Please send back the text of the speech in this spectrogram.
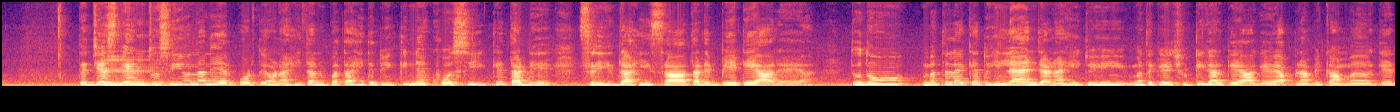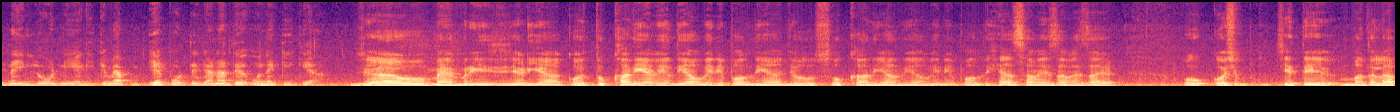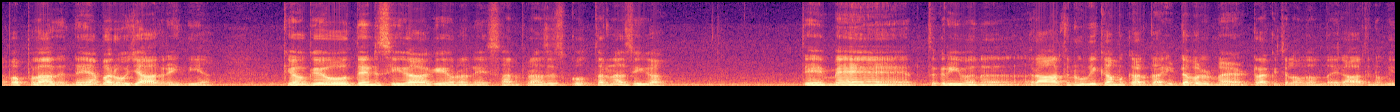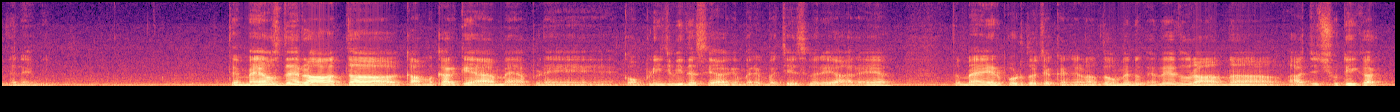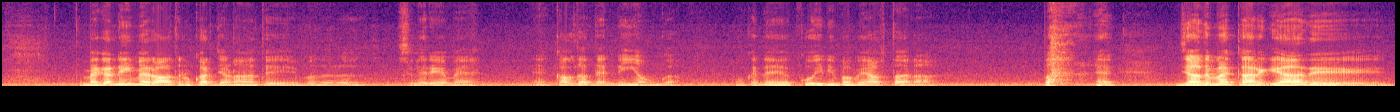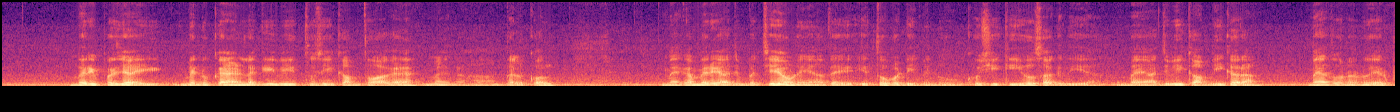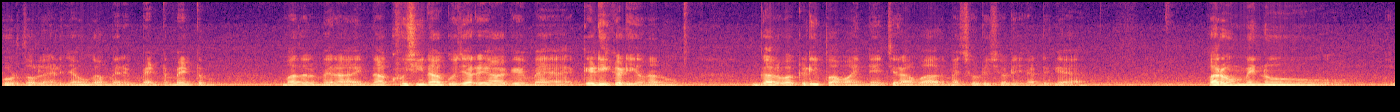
ਤੇ ਜਿਸ ਦਿਨ ਤੁਸੀਂ ਉਹਨਾਂ ਨੇ 에어ਪੋਰਟ ਤੇ ਆਉਣਾ ਸੀ ਤੁਹਾਨੂੰ ਪਤਾ ਸੀ ਤੇ ਤੁਸੀਂ ਕਿੰਨੇ ਖੁਸ਼ ਸੀ ਕਿ ਤੁਹਾਡੇ ਸਰੀਰ ਦਾ ਹੀ ਸਾਹ ਤੁਹਾਡੇ ਬੇਟੇ ਆ ਰਹੇ ਆ। ਤਦੋਂ ਮਤਲਬ ਕਿ ਤੁਸੀਂ ਲੈਣ ਜਾਣਾ ਸੀ ਤੁਸੀਂ ਮਤਲਬ ਕਿ ਛੁੱਟੀ ਕਰਕੇ ਆ ਗਏ ਆਪਣਾ ਵੀ ਕੰਮ ਕਿ ਨਹੀਂ ਲੋੜ ਨਹੀਂ ਹੈਗੀ ਕਿ ਮੈਂ 에어ਪੋਰਟ ਤੇ ਜਾਣਾ ਤੇ ਉਹਨੇ ਕੀ ਕਿਹਾ? ਜੇ ਉਹ ਮੈਮਰੀਜ਼ ਜਿਹੜੀਆਂ ਕੁਝ ਦੁੱਖਾਂ ਦੀਆਂ ਵੀ ਹੁੰਦੀਆਂ, ਉਹ ਵੀ ਨਹੀਂ ਭੁੱਲਦੀਆਂ, ਜੋ ਸੁੱਖਾਂ ਦੀਆਂ ਹੁੰਦੀਆਂ, ਉਹ ਵੀ ਨਹੀਂ ਭੁੱਲਦੀਆਂ। ਸਮੇਂ ਸਮੇਂ ਸਿਰ ਉਹ ਕੁਝ ਚੇਤੇ ਮਤਲਬ ਆਪਾਂ ਭੁਲਾ ਦਿੰਦੇ ਆ ਪਰ ਉਹ ਯਾਦ ਰਹਿੰਦੀਆਂ। ਕਿਉਂਕਿ ਉਹ ਦਿਨ ਸੀਗਾ ਕਿ ਉਹਨਾਂ ਨੇ ਸਨ ਫਰਾਂਸਿਸਕੋ ਉਤਰਨਾ ਸੀਗਾ ਤੇ ਮੈਂ ਤਕਰੀਬਨ ਰਾਤ ਨੂੰ ਵੀ ਕੰਮ ਕਰਦਾ ਸੀ ਡਬਲ ਮੈਂ ਟਰੱਕ ਚਲਾਉਂਦਾ ਹੁੰਦਾ ਸੀ, ਰਾਤ ਨੂੰ ਵੀ ਦਿਨੇ ਵੀ। ਤੇ ਮੈਂ ਉਸ ਦਿਨ ਰਾਤ ਦਾ ਕੰਮ ਕਰ ਗਿਆ ਮੈਂ ਆਪਣੇ ਕੰਪਨੀ 'ਚ ਵੀ ਦੱਸਿਆ ਕਿ ਮੇਰੇ ਬੱਚੇ ਸਵੇਰੇ ਆ ਰਹੇ ਆ, ਤੇ ਮੈਂ 에어ਪੋਰਟ ਤੋਂ ਚੱਕਣ ਜਾਣਾ। ਤਾਂ ਮੈਨੂੰ ਕਹਿੰਦੇ, ਤੂੰ ਆਰਾਮ ਨਾਲ ਅੱਜ ਛੁੱਟੀ ਕਰ। ਤੇ ਮੈਂ ਕਿਹਾ, ਨਹੀਂ, ਮੈਂ ਰਾਤ ਨੂੰ ਕਰ ਜਾਣਾ ਤੇ ਮਤਲਬ ਸਵੇਰੇ ਮੈਂ ਕੱਲ ਦਾ ਦਿਨ ਨਹੀਂ ਆਉਂਗਾ ਉਹ ਕਹਿੰਦੇ, ਕੋਈ ਨਹੀਂ ਭਾਵੇਂ ਹਫਤਾ ਨਾ। ਜਦ ਮੈਂ ਘਰ ਗਿਆ ਤੇ ਮੇਰੀ ਭਰਜਾਈ ਮੈਨੂੰ ਕਹਿਣ ਲੱਗੀ ਵੀ ਤੁਸੀਂ ਕੰਮ ਤੋਂ ਆ ਗਏ। ਮੈਂ ਕਿਹਾ, ਹਾਂ, ਬਿਲਕੁਲ। ਮੈਂ ਕਿਹਾ, ਮੇਰੇ ਅੱਜ ਬੱਚੇ ਆਉਣੇ ਆ ਤੇ ਇਹ ਤੋਂ ਵੱਡੀ ਮੈਨੂੰ ਖੁਸ਼ੀ ਕੀ ਹੋ ਸਕਦੀ ਆ? ਮੈਂ ਅੱਜ ਵੀ ਕੰਮ ਹੀ ਕਰਾਂ। ਮੈਂ ਤਾਂ ਉਹਨਾਂ ਨੂੰ 에어ਪੋਰਟ ਤੋਂ ਲੈਣ ਜਾਊਂਗਾ। ਮੇਰੇ ਮਿੰਟ ਮਿੰਟ ਮਤਲਬ ਮੇਰਾ ਇੰਨਾ ਖੁਸ਼ੀ ਨਾਲ ਗੁਜ਼ਰਿਆ ਕਿ ਮੈਂ ਕਿਹੜੀ ਘੜੀ ਉਹਨਾਂ ਨੂੰ ਗੱਲ ਵਕੜੀ ਪਾਵਾਂ। ਇੰਨੇ ਚਿਰਾਂ ਬਾਅਦ ਮੈਂ ਛੋਟੇ ਛੋਟੇ ਛੱਡ ਗਿਆ ਪਰ ਉਹ ਮੈਨੂੰ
